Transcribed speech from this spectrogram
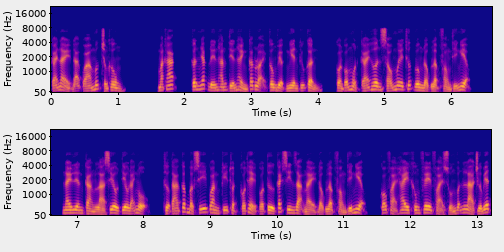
cái này đã quá mức chống không. Mặt khác, cân nhắc đến hắn tiến hành các loại công việc nghiên cứu cần, còn có một cái hơn sáu mươi thước vương độc lập phòng thí nghiệm. Nay liên càng là siêu tiêu đãi ngộ, thượng tá cấp bậc sĩ quan kỹ thuật có thể có tư cách xin dạng này độc lập phòng thí nghiệm, có phải hay không phê phải xuống vẫn là chưa biết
